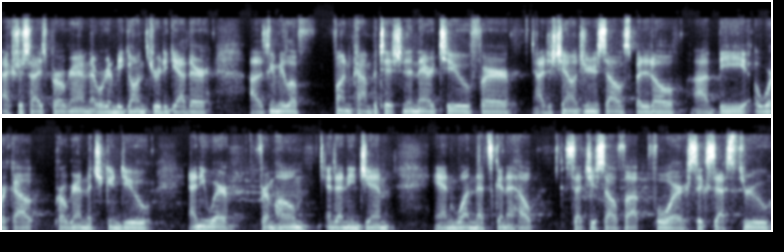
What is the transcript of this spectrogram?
exercise program that we're going to be going through together. Uh, there's going to be a little fun competition in there too for uh, just challenging yourselves, but it'll uh, be a workout program that you can do anywhere from home at any gym and one that's going to help set yourself up for success through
